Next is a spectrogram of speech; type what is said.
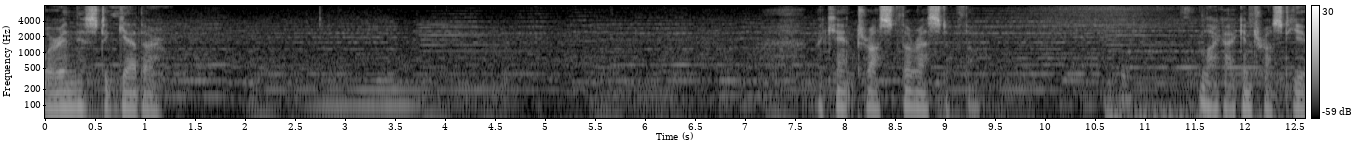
We're in this together. I can't trust the rest of them. Like I can trust you.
